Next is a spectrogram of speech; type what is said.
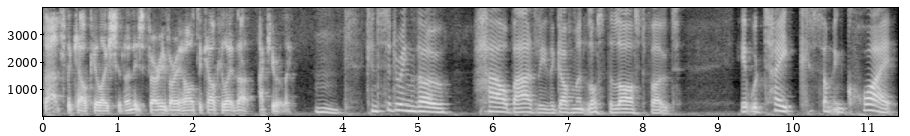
That's the calculation, and it's very very hard to calculate that accurately. Mm. Considering though how badly the government lost the last vote, it would take something quite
